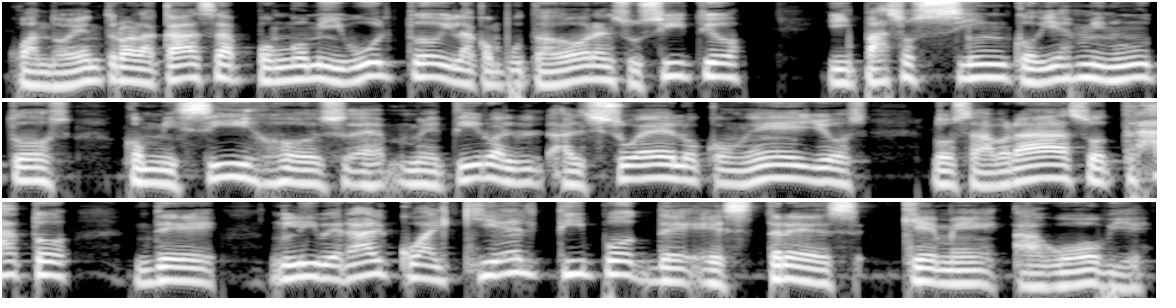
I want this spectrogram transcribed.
Cuando entro a la casa, pongo mi bulto y la computadora en su sitio y paso 5, 10 minutos con mis hijos, eh, me tiro al, al suelo con ellos, los abrazo, trato de liberar cualquier tipo de estrés que me agobie.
